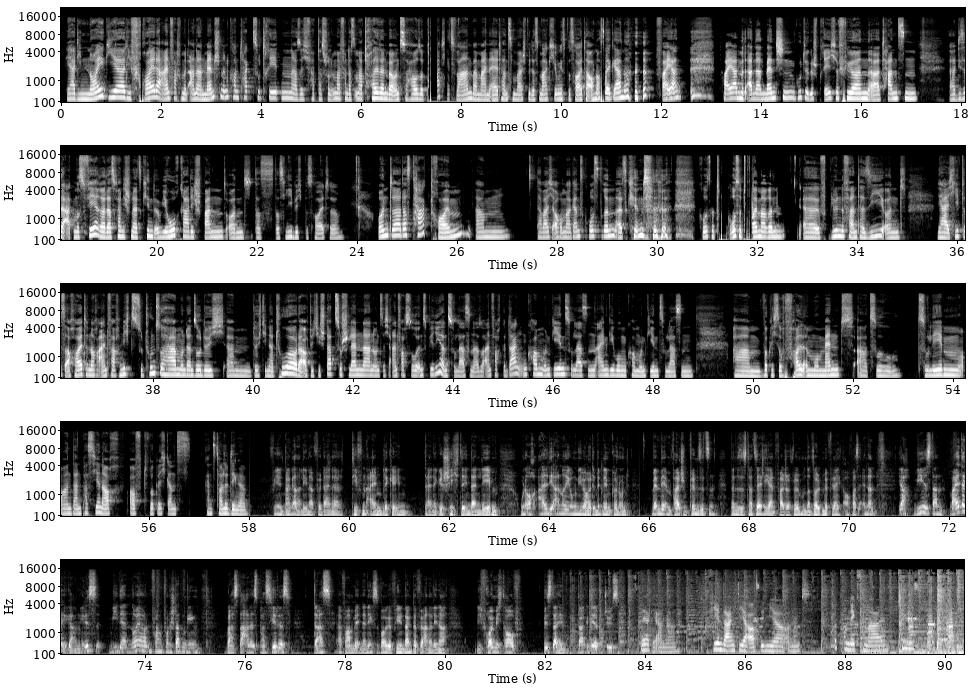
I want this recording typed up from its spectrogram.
ja, die Neugier, die Freude, einfach mit anderen Menschen in Kontakt zu treten. Also ich habe das schon immer, fand das immer toll, wenn bei uns zu Hause Partys waren, bei meinen Eltern zum Beispiel. Das mag ich übrigens bis heute auch noch sehr gerne feiern feiern mit anderen Menschen, gute Gespräche führen, äh, tanzen. Äh, diese Atmosphäre, das fand ich schon als Kind irgendwie hochgradig spannend und das, das liebe ich bis heute. Und äh, das Tagträumen, ähm, da war ich auch immer ganz groß drin als Kind. große, große Träumerin, äh, blühende Fantasie und ja, ich liebe es auch heute noch einfach nichts zu tun zu haben und dann so durch, ähm, durch die Natur oder auch durch die Stadt zu schlendern und sich einfach so inspirieren zu lassen. Also einfach Gedanken kommen und gehen zu lassen, Eingebungen kommen und gehen zu lassen. Ähm, wirklich so voll im Moment äh, zu, zu leben und dann passieren auch oft wirklich ganz, ganz tolle Dinge. Vielen Dank, Annalena, für deine tiefen Einblicke in deine Geschichte, in dein Leben und auch all die Anregungen, die wir heute mitnehmen können. Und wenn wir im falschen Film sitzen, dann ist es tatsächlich ein falscher Film und dann sollten wir vielleicht auch was ändern. Ja, wie es dann weitergegangen ist, wie der Neuanfang vonstatten ging, was da alles passiert ist, das erfahren wir in der nächsten Folge. Vielen Dank dafür, Annalena. Ich freue mich drauf. Bis dahin. Danke dir. Tschüss. Sehr gerne. Vielen Dank dir auch, Semir, und bis zum nächsten Mal. Tschüss.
